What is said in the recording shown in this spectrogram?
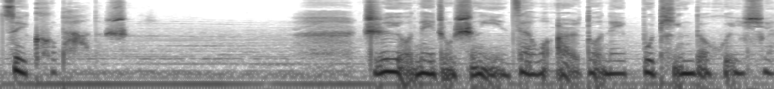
最可怕的声音。只有那种声音在我耳朵内不停的回旋，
